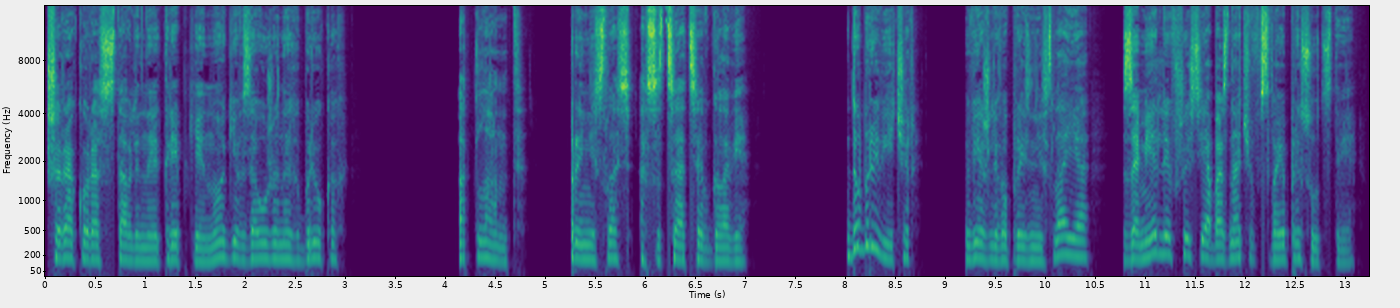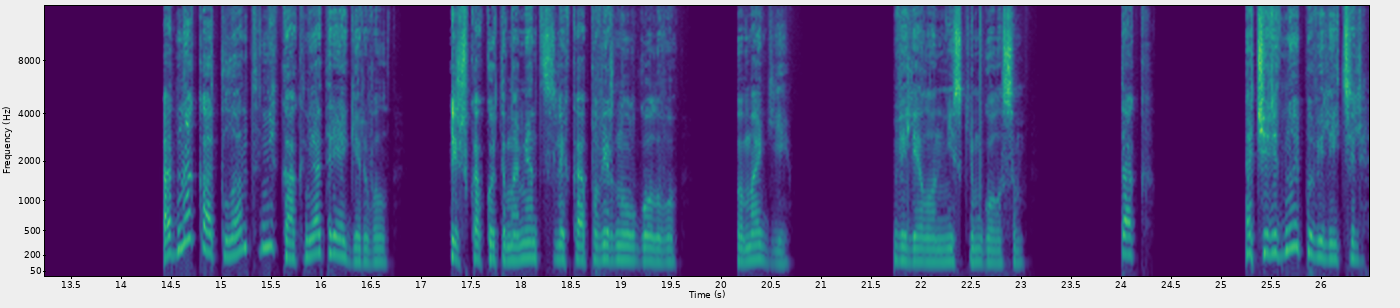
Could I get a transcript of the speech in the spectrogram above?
широко расставленные крепкие ноги в зауженных брюках. «Атлант», — пронеслась ассоциация в голове. «Добрый вечер», — вежливо произнесла я, — замедлившись и обозначив свое присутствие. Однако Атлант никак не отреагировал, лишь в какой-то момент слегка повернул голову. «Помоги», — велел он низким голосом. «Так, очередной повелитель.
